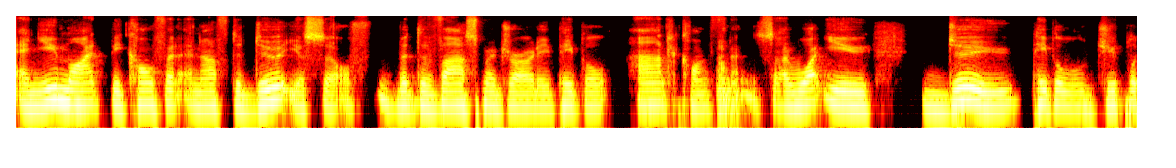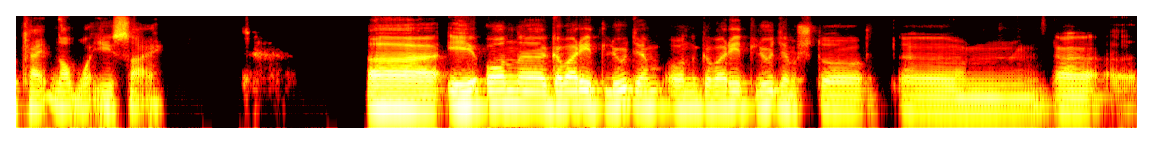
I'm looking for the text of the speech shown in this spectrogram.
And you might be confident enough to do it yourself, but the vast majority of people aren't confident. So what you do, people will duplicate, not what you say. А, И он э, говорит людям, он говорит людям, что эм, а,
